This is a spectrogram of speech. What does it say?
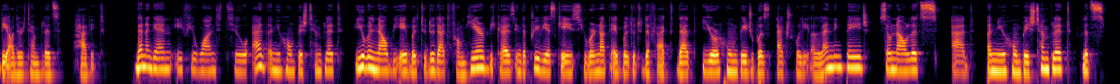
the other templates have it. Then again, if you want to add a new homepage template, you will now be able to do that from here because in the previous case, you were not able to do the fact that your homepage was actually a landing page. So now let's add a new homepage template. Let's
